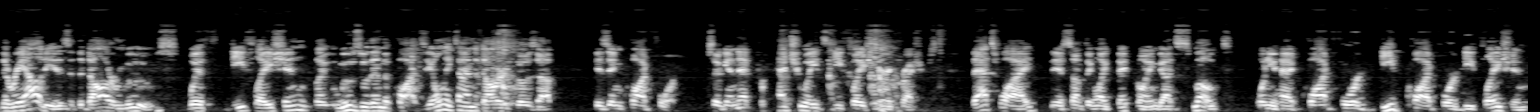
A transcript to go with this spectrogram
The reality is that the dollar moves with deflation, like moves within the quads. The only time the dollar goes up is in quad four. So again, that perpetuates deflationary pressures. That's why you know, something like Bitcoin got smoked when you had quad four, deep quad four deflation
